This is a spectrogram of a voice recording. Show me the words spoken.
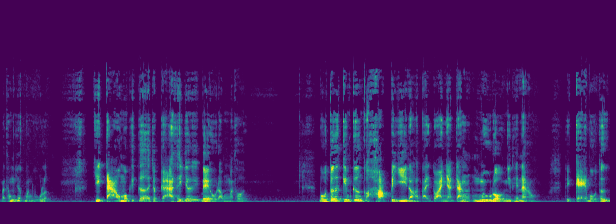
mà thống nhất bằng vũ lực. Chỉ tạo một cái cớ cho cả thế giới bề hồ đồng mà thôi. Bộ Tứ Kim Cương có họp cái gì đó tại tòa Nhà Trắng mưu đồ như thế nào thì kệ Bộ Tứ.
